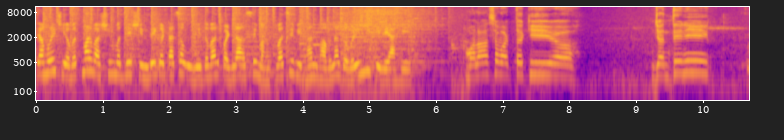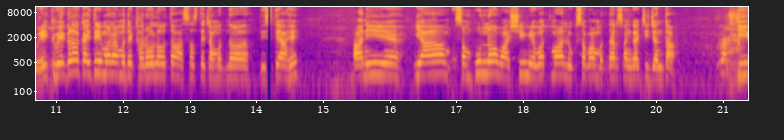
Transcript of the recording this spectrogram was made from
त्यामुळेच यवतमाळ वाशिममध्ये शिंदे गटाचा उमेदवार पडला असे महत्त्वाचे विधान भावना गवळींनी केले आहे. मला असं वाटतं की जनतेने एक वेगळं काहीतरी मनामध्ये ठरवलं होतं असंच त्याच्यामधनं दिसते आहे. आणि या संपूर्ण वाशिम यवतमाळ लोकसभा मतदारसंघाची जनता ही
